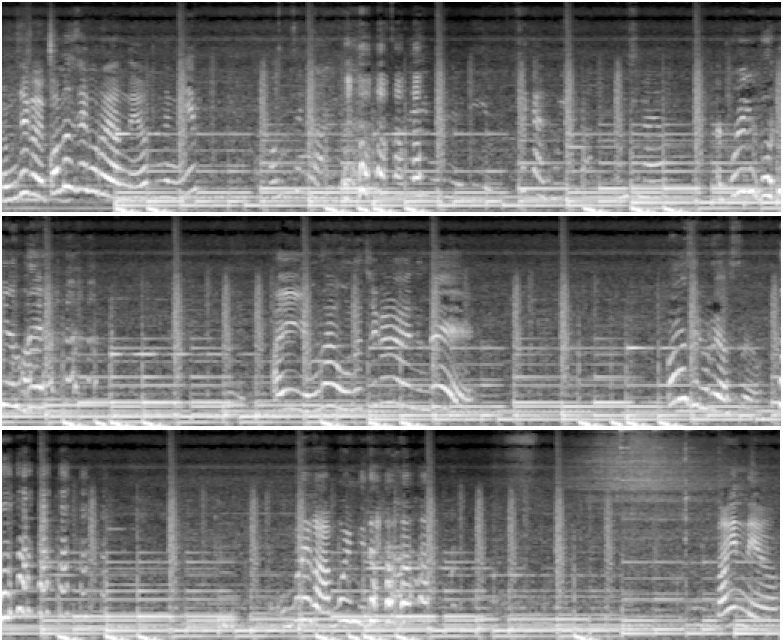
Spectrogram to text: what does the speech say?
염색을 검은색으로 해왔네요, 팀장님. 검색은 아니고 보이긴 보이는데. 아니, 영상 오늘 찍으려 했는데, 검은색으로 해왔어요. 옴브레가 안 보입니다. 망했네요.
